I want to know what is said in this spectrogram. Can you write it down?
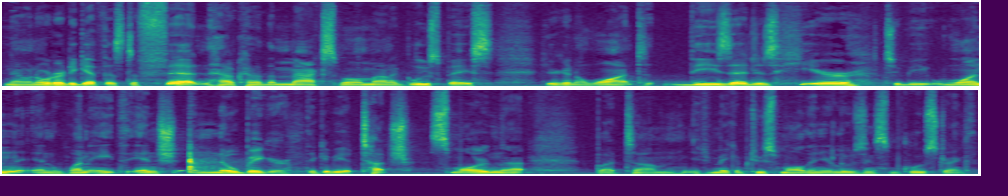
Now, in order to get this to fit and have kind of the maximum amount of glue space, you're going to want these edges here to be one and one eighth inch and no bigger. They could be a touch smaller than that, but um, if you make them too small, then you're losing some glue strength.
